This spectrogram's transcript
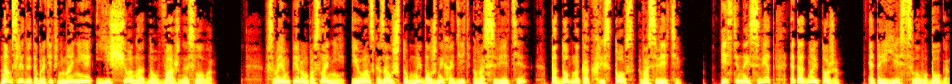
Нам следует обратить внимание еще на одно важное слово. В своем первом послании Иоанн сказал, что мы должны ходить во свете, подобно как Христос во свете. Истинный свет — это одно и то же. Это и есть Слово Бога.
